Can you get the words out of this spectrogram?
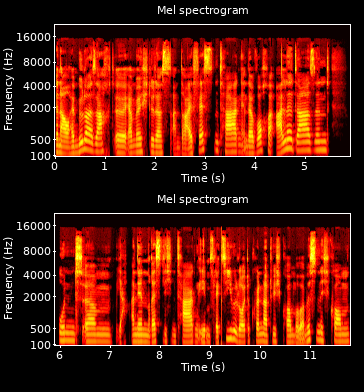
Genau, Herr Müller sagt, äh, er möchte, dass an drei festen Tagen in der Woche alle da sind und ähm, ja, an den restlichen Tagen eben flexibel. Leute können natürlich kommen, aber müssen nicht kommen.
